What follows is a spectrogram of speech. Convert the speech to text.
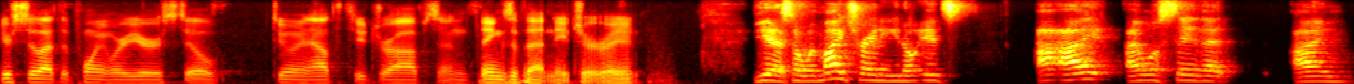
you're still at the point where you're still doing altitude drops and things of that nature right? Yeah so with my training you know it's i i will say that I'm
